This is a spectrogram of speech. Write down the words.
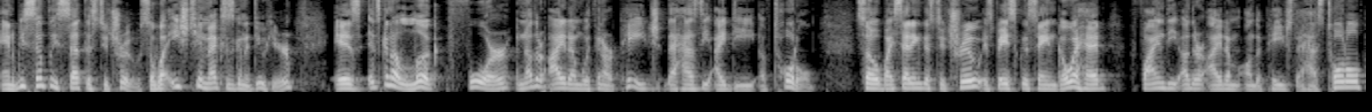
And we simply set this to true. So what HTMX is going to do here is it's going to look for another item within our page that has the ID of total. So by setting this to true, it's basically saying go ahead, find the other item on the page that has total,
